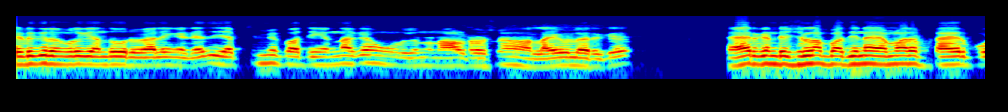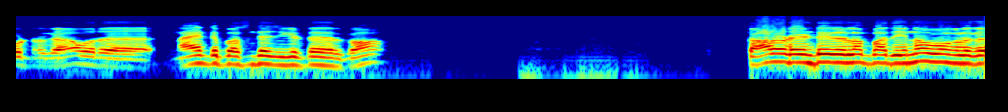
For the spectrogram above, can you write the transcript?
எடுக்கிறவங்களுக்கு எந்த ஒரு வேலையும் கிடையாது. எஃப்சியுமே பார்த்தீங்கன்னாக்கா உங்களுக்கு இன்னும் நாலரை வருஷம் லைவில் இருக்குது டயர் கண்டிஷன்லாம் பார்த்தீங்கன்னா எம்ஆர்எஃப் டயர் போட்டிருக்காங்க. ஒரு 90% பர்சன்டேஜ் கிட்ட இருக்கும். காரோட இன்டீரியர்லாம் பார்த்தீங்கன்னா உங்களுக்கு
